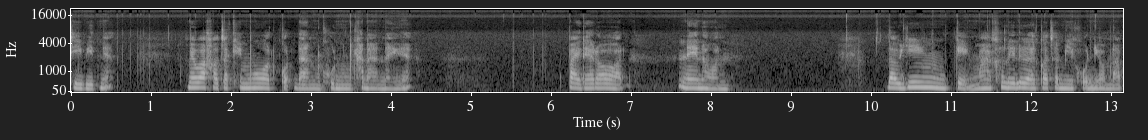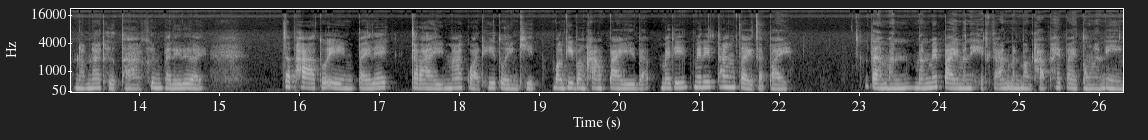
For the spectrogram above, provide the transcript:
ชีวิตเนี่ย ไม่ว่าเขาจะเข้มงวดกดดันคุณขนาดไหนเนี่ย ไปได้รอดแน่นอน เรายิ่งเก่งมากขึ้นเรื่อยๆ ก็จะมีคนยอมรับนับหน้าถือตาขึ้นไปเรื่อยๆ จะพาตัวเองไปได้ ไกลมากกว่าที่ตัวเองคิด บางทีบางครั้งไปแบบไม่ได้ไม่ได้ตั้งใจจะไป แต่มันมันไม่ไปมันเหตุการณ์มันบังคับให้ไปตรงนั้นเอง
